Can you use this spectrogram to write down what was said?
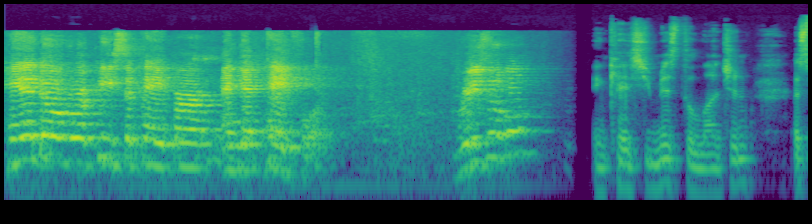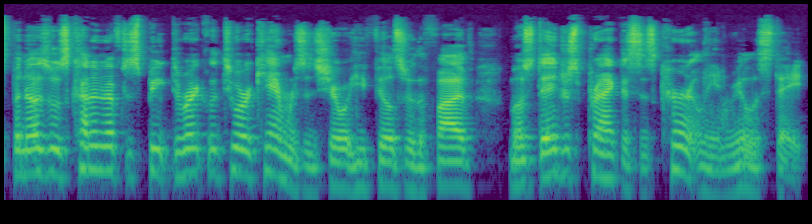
hand over a piece of paper, and get paid for it. Reasonable? In case you missed the luncheon, Espinosa was kind enough to speak directly to our cameras and share what he feels are the five most dangerous practices currently in real estate.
